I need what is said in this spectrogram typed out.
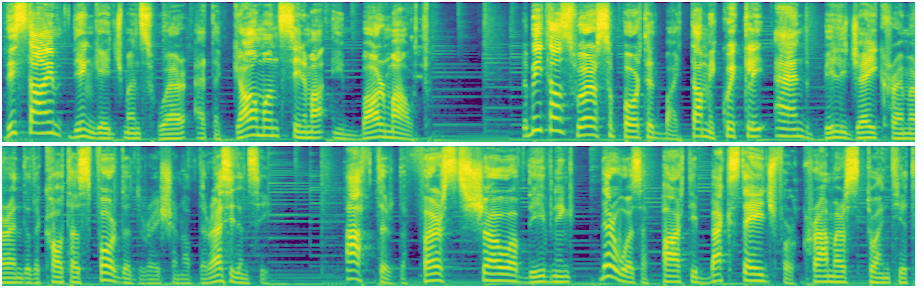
This time, the engagements were at the Gaumont Cinema in Bournemouth. The Beatles were supported by Tommy Quickly and Billy J. Kramer and the Dakotas for the duration of the residency. After the first show of the evening, there was a party backstage for Kramer's 20th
